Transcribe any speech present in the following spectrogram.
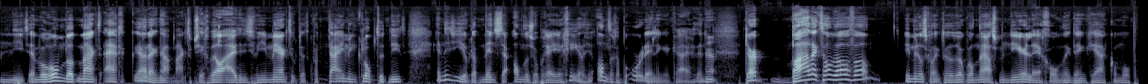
niet. En waarom? Dat maakt eigenlijk... Ja, nou, het maakt op zich wel uit. En van, je merkt ook dat qua timing klopt het niet. En dan zie je ook dat mensen daar anders op reageren. Als je andere beoordelingen krijgt. En Ja. daar baal ik dan wel van. Inmiddels kan ik dat ook wel naast me neerleggen. Omdat ik denk, ja, kom op.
